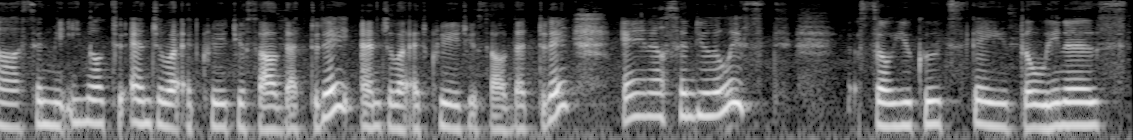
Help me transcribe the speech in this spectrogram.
uh, send me email to Angela at createyourself.today, Angela at createyourself.today, and I'll send you the list so you could stay the leanest,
